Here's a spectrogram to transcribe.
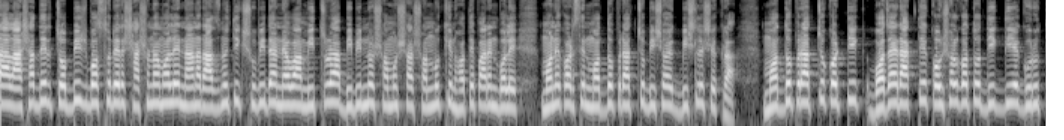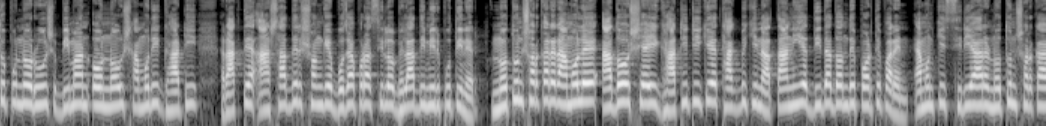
আল আসাদের চব্বিশ বছরের শাসনামলে নানা রাজনৈতিক সুবিধা নেওয়া মিত্ররা বিভিন্ন সমস্যার সম্মুখীন হতে পারেন বলে মনে করছেন মধ্যপ্রাচ্য বিষয়ক বিশ্লেষকরা। মধ্যপ্রাচ্য কর্তৃক বজায় রাখতে কৌশলগত দিক দিয়ে গুরুত্বপূর্ণ রুশ বিমান ও নৌ সামরিক ঘাঁটি রাখতে আসাদের সঙ্গে বোঝাপড়া ছিল ভ্লাদিমির পুতিনের। নতুন সরকারের আমলে আদৌ সেই ঘাঁটিটিকে থাকবে কি না তা নিয়ে দ্বিধাদ্বন্দ্বে পড়তে পারেন, এমনকি সিরিয়ার নতুন সরকার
